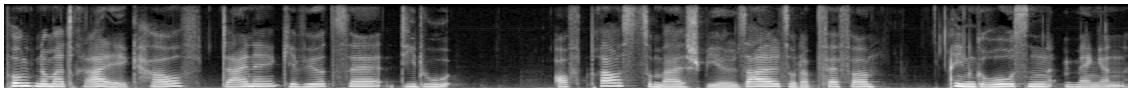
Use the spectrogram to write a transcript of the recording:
Punkt Nummer drei. Kauf deine Gewürze, die du oft brauchst, zum Beispiel Salz oder Pfeffer in großen Mengen.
